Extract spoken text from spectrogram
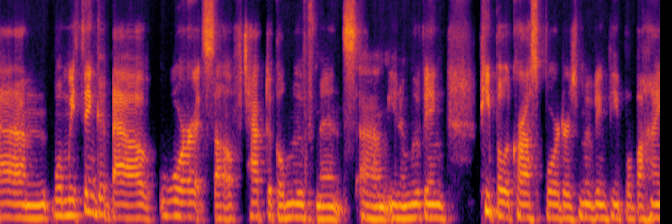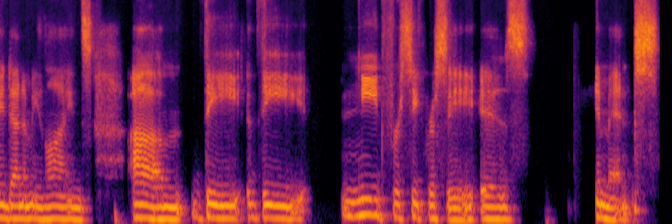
um, when we think about war itself, tactical movements, um, you know, moving people across borders, moving people behind enemy lines, um, the the need for secrecy is immense.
